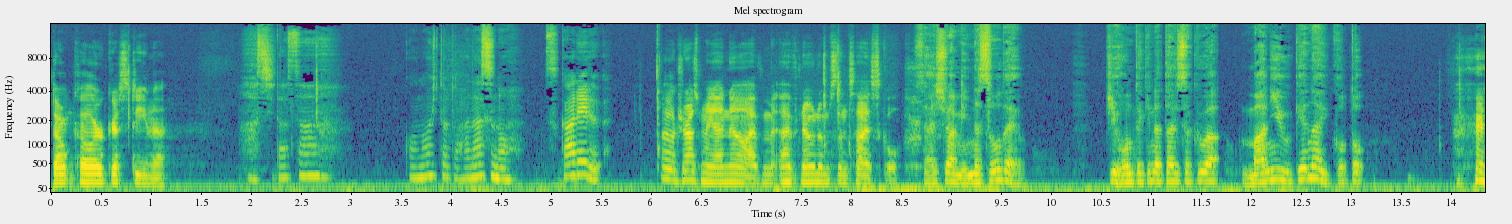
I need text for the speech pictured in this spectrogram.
don't call her Christina. 橋田さんこの人と話すの疲れる Oh, trust me, I know. I've m- I've known him since high school. 最初はみんなそうだよ基本的な対策は真に受けないことナ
